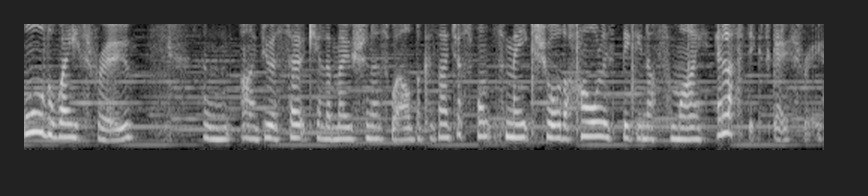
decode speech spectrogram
all the way through and I do a circular motion as well because I just want to make sure the hole is big enough for my elastic to go through.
